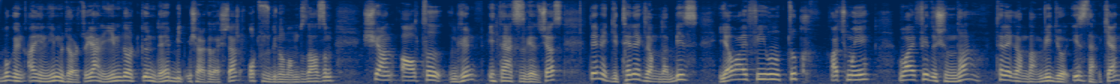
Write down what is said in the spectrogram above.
bugün ayın 24'ü yani 24 günde bitmiş arkadaşlar. 30 gün olmamız lazım. Şu an 6 gün internetsiz gezeceğiz. Demek ki Telegram'da biz ya Wi-Fi'yi unuttuk açmayı Wi-Fi dışında Telegram'dan video izlerken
